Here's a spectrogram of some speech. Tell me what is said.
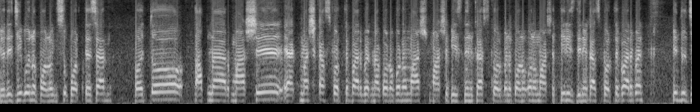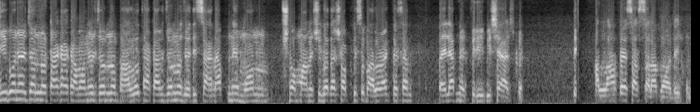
যদি জীবনে কোনো কিছু করতে চান হয়তো আপনার মাসে এক মাস কাজ করতে পারবেন না, কোনো কোনো মাস, মাসে বিশ দিন কাজ করবেন, কোনো কোনো মাসে তিরিশ দিনে কাজ করতে পারবেন। কিন্তু জীবনের জন্য, টাকা কামানোর জন্য, ভালো থাকার জন্য যদি চান আপনি, মন, সব মানসিকতা সবকিছু ভালো রাখতে চান তাহলে আপনি ফ্রি বিষয়ে আসবেন। আল্লাহ হাফেজ, আসসালামু আলাইকুম।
